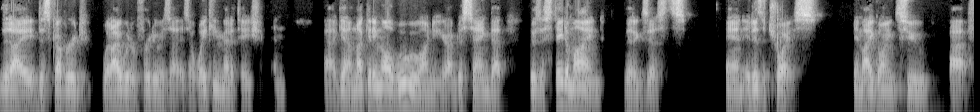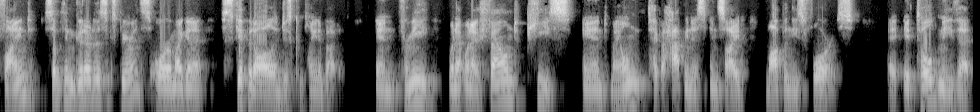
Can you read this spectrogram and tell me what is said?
that I discovered what I would refer to as a, as a waking meditation. And uh, again, I'm not getting all woo woo on you here. I'm just saying that there's a state of mind that exists and it is a choice. Am I going to uh, find something good out of this experience, or am I going to skip it all and just complain about it? And for me, when I, when I found peace and my own type of happiness inside mopping these floors, it, told me that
